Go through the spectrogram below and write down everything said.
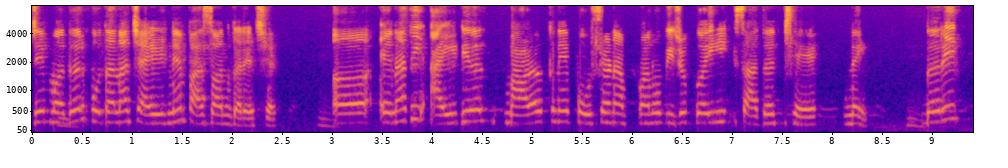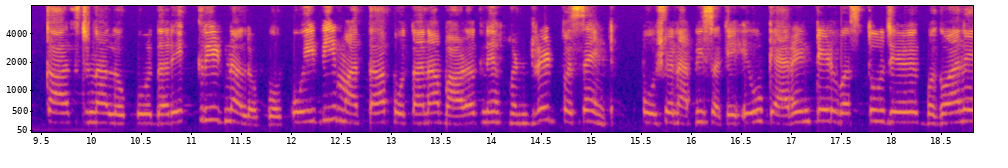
જે મધર પોતાના ચાઇલ્ડને પાસ ઓન કરે છે. એનાથી આઈડિયલ બાળકને પોષણ આપવાનું બીજું કોઈ સાધન છે નહીં. દરેક કાસ્ટના લોકો દરેક ક્રીડના લોકો કોઈ બી માતા પોતાના બાળકને હંડ્રેડ પર્સેન્ટ પોષણ આપી શકે એવું ગેરંટેડ વસ્તુ જે ભગવાને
